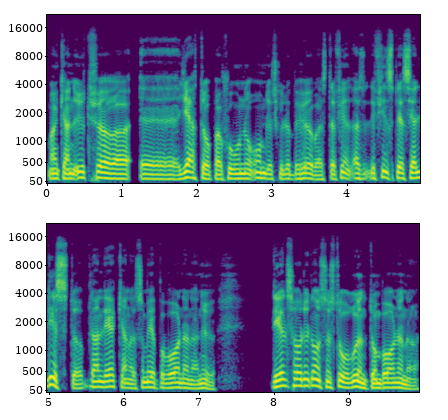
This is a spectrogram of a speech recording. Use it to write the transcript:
man kan utföra eh, hjärtoperationer om det skulle behövas. Det, finns, alltså, det finns specialister bland läkarna som är på banorna nu. Dels har du de som står runt om banorna.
